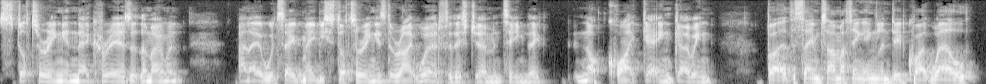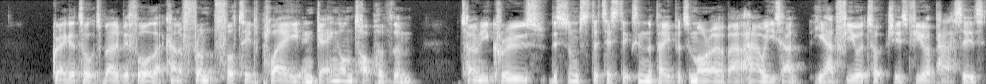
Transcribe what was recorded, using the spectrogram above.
stuttering in their careers at the moment. And I would say maybe stuttering is the right word for this German team. They're not quite getting going. But at the same time, I think England did quite well Gregor talked about it before, that kind of front footed play and getting on top of them. Toni Kroos, there's some statistics in the paper tomorrow about how he's had he had fewer touches, fewer passes,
